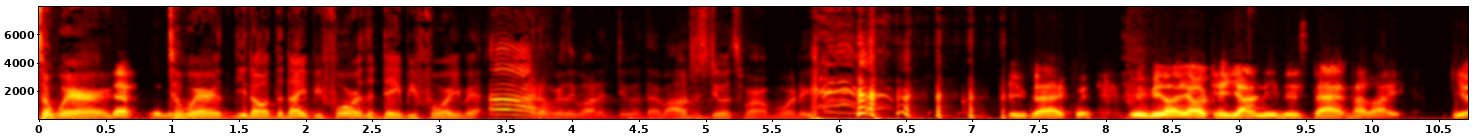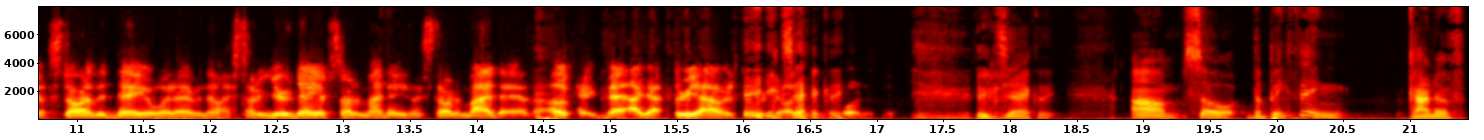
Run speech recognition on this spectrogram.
to where Definitely. to where you know the night before, or the day before, you be, oh, I don't really want to do it. Then I'll just do it tomorrow morning. exactly. We'd be like, okay, y'all need this back by like, you know, start of the day or whatever. And they're like, start of your day or start my day? Like, start of my day. I was like, okay, bet I got three hours to exactly. exactly. Um, so the big thing kind of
